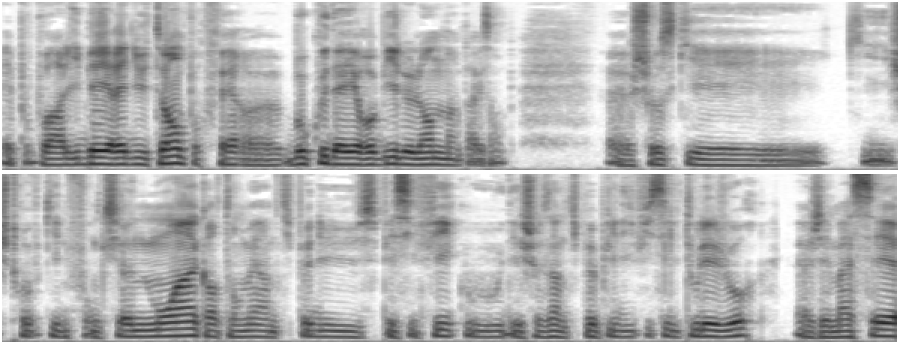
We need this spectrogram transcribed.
et pour pouvoir libérer du temps pour faire euh, beaucoup d'aérobie le lendemain, par exemple. Euh, chose qui est qui je trouve qui ne fonctionne moins quand on met un petit peu du spécifique ou des choses un petit peu plus difficiles tous les jours. Euh, J'aime assez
